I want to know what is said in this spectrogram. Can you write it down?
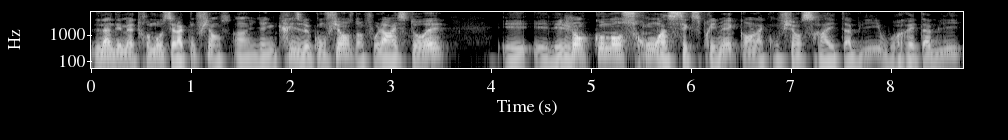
l'un des maîtres mots, c'est la confiance. hein. Il y a une crise de confiance, donc il faut la restaurer. Et, et les gens commenceront à s'exprimer quand la confiance sera établie ou rétablie.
